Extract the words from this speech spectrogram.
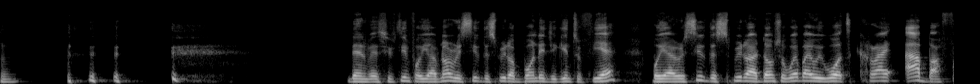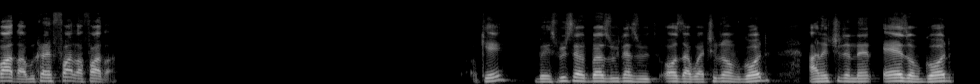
then verse 15 for you have not received the spirit of bondage again to fear but you have received the spirit of adoption whereby we what cry abba father we cry father father okay but the Spirit bears witness with us that we are children of God, and children and heirs of God,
